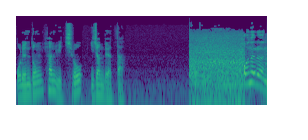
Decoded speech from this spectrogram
오륜동 현 위치로 이전되었다. 오늘은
